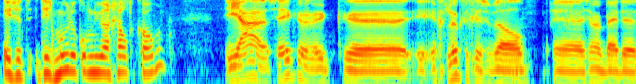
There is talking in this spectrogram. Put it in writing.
is het, het is moeilijk om nu aan geld te komen? Ja, zeker. Ik, uh, gelukkig is wel uh, zeg maar bij de,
